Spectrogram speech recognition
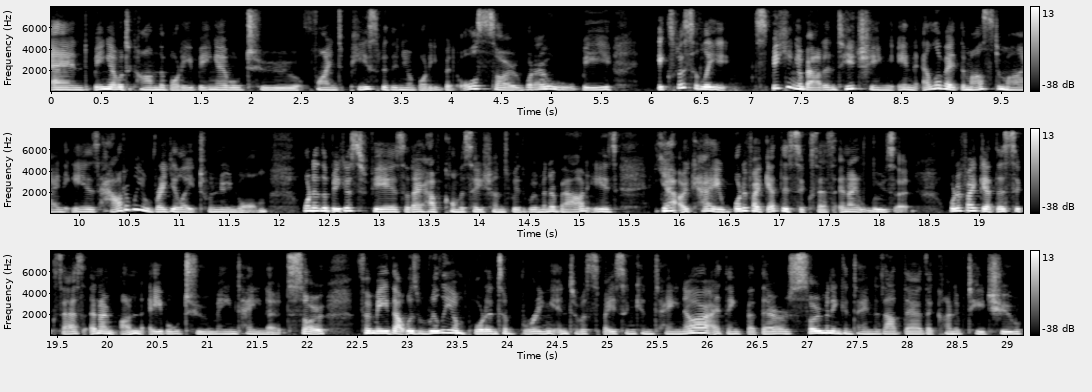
and being able to calm the body, being able to find peace within your body. But also, what I will be explicitly speaking about and teaching in Elevate the Mastermind is how do we regulate to a new norm? One of the biggest fears that I have conversations with women about is yeah, okay, what if I get this success and I lose it? What if I get this success and I'm unable to maintain it? So for me, that was really important to bring into a space and container. I think that there are so many containers out there that kind of teach you,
